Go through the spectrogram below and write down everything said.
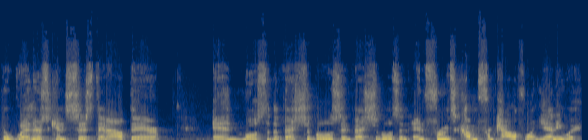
the weather's consistent out there." and most of the vegetables and vegetables and, and fruits come from California anyway.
